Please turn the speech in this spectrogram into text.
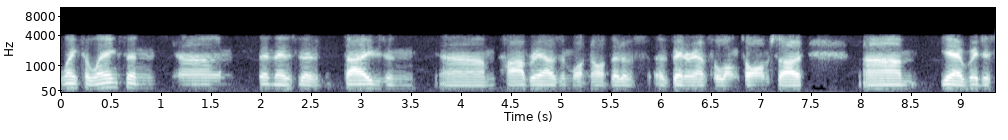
length to length, and um, then there's the Daves and um, Harbrows and whatnot that have, have been around for a long time. So um, yeah, we're just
